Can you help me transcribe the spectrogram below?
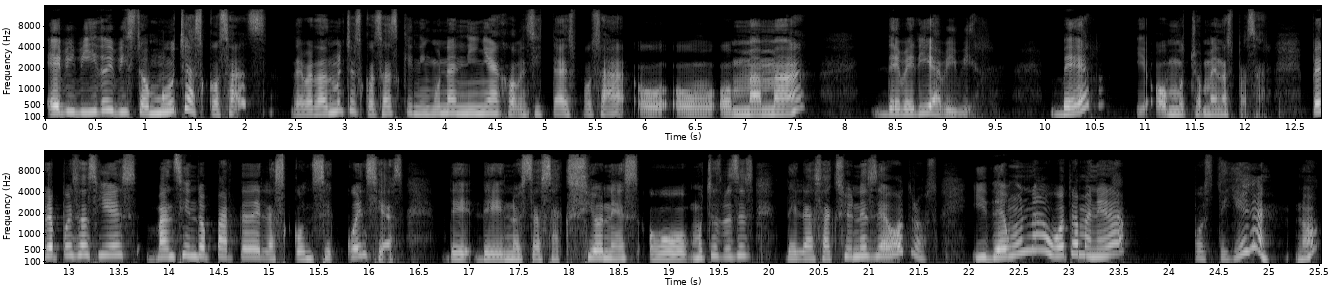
he vivido y visto muchas cosas, de verdad muchas cosas que ninguna niña, jovencita, esposa o, mamá debería vivir, ver o mucho menos pasar. Pero pues así es, van siendo parte de las consecuencias de, nuestras acciones o muchas veces de las acciones de otros. Y de una u otra manera, pues te llegan, ¿no?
